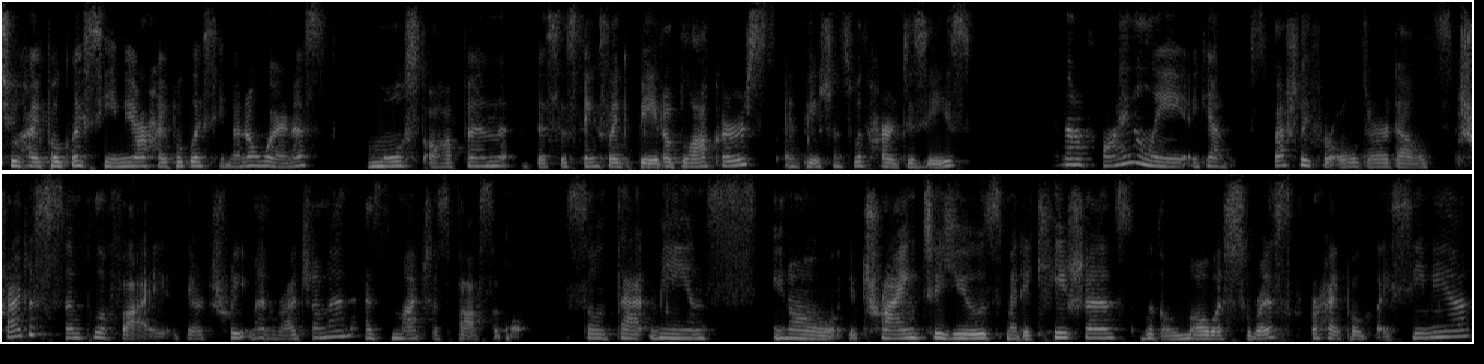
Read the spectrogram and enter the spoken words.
to hypoglycemia or hypoglycemia awareness. Most often, this is things like beta blockers in patients with heart disease. And then finally, again, especially for older adults, try to simplify their treatment regimen as much as possible. So that means, you know, trying to use medications with the lowest risk for hypoglycemia,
